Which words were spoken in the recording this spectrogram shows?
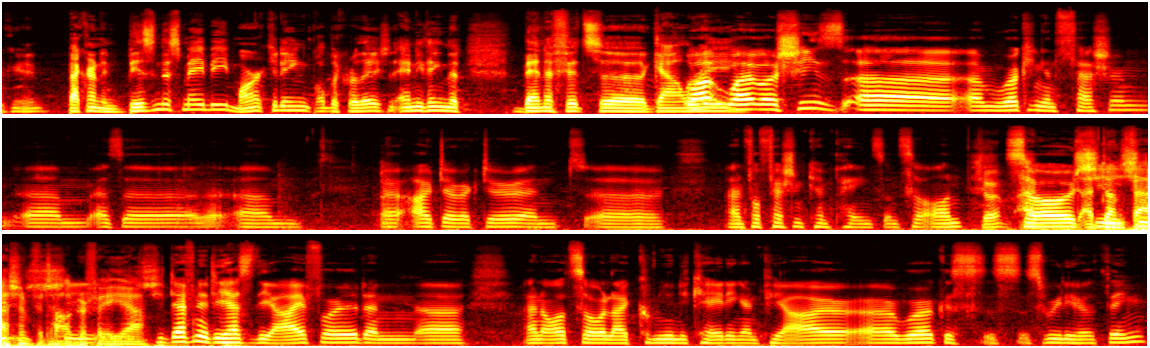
Okay. Background in business, maybe marketing, public relations, anything that benefits a Well, gallery. well, well she's uh, um, working in fashion um, as a um, uh, art director and uh, and for fashion campaigns and so on. Sure. So I've, I've she, done she- fashion she- photography. yeah. she definitely has the eye for it, and uh, and also like communicating and PR uh, work is, is is really her thing.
